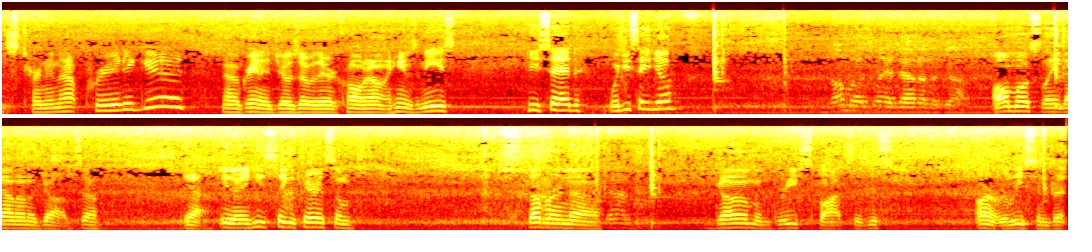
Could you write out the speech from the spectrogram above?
it's turning out pretty good. Now, granted, Joe's over there crawling around on hands and knees. He said, what'd you say, Joe? Almost laying down on the job. Almost laying down on a job. So, yeah. Anyway, he's taking care of some stubborn uh, gum and grease spots that just aren't releasing. But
